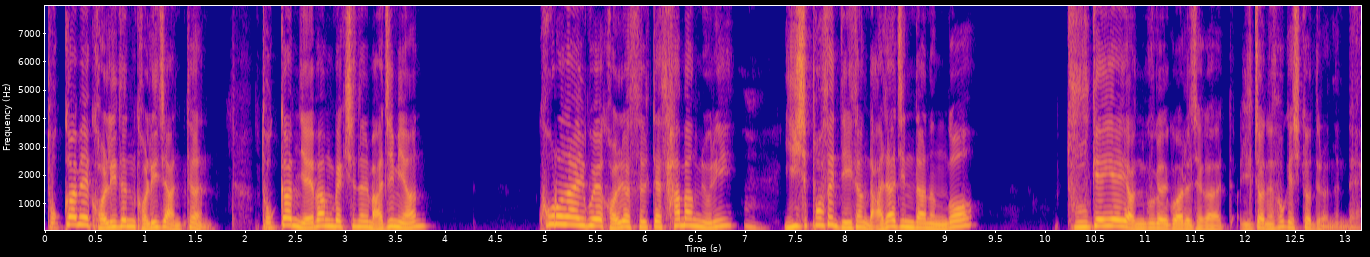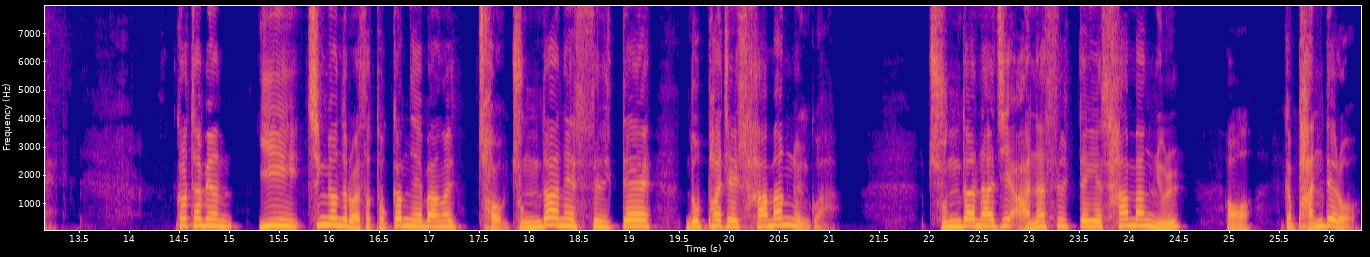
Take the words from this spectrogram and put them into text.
독감에 걸리든 걸리지 않든 독감 예방 백신을 맞으면 코로나19에 걸렸을 때 사망률이 음. 20% 이상 낮아진다는 거 두 개의 연구 결과를 제가 일전에 소개시켜 드렸는데 그렇다면 이 측면으로 와서 독감 예방을 저- 중단했을 때 높아질 사망률과 중단하지 않았을 때의 사망률 어 그러니까 반대로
